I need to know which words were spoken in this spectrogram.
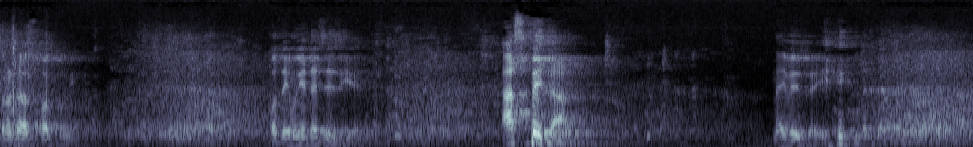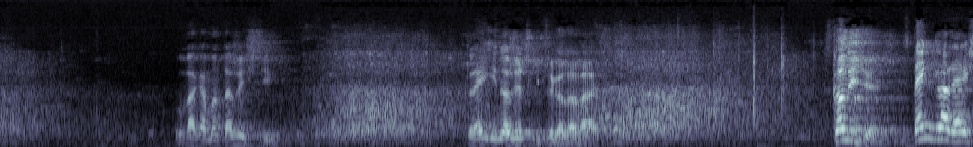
Proszę o spokój. Podejmuję decyzję. A spytam. Najwyżej. Uwaga, montażyści. Klej i nożyczki przygotować. Skąd idziesz? Z Bangladesz.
